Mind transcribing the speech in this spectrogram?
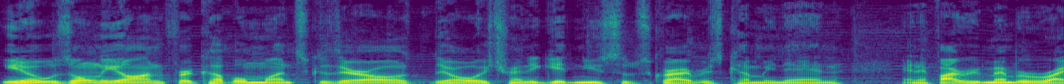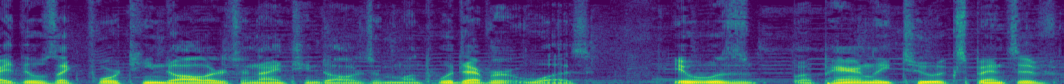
You know, it was only on for a couple months because they're all they're always trying to get new subscribers coming in. And if I remember right, it was like fourteen dollars or nineteen dollars a month, whatever it was. It was apparently too expensive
